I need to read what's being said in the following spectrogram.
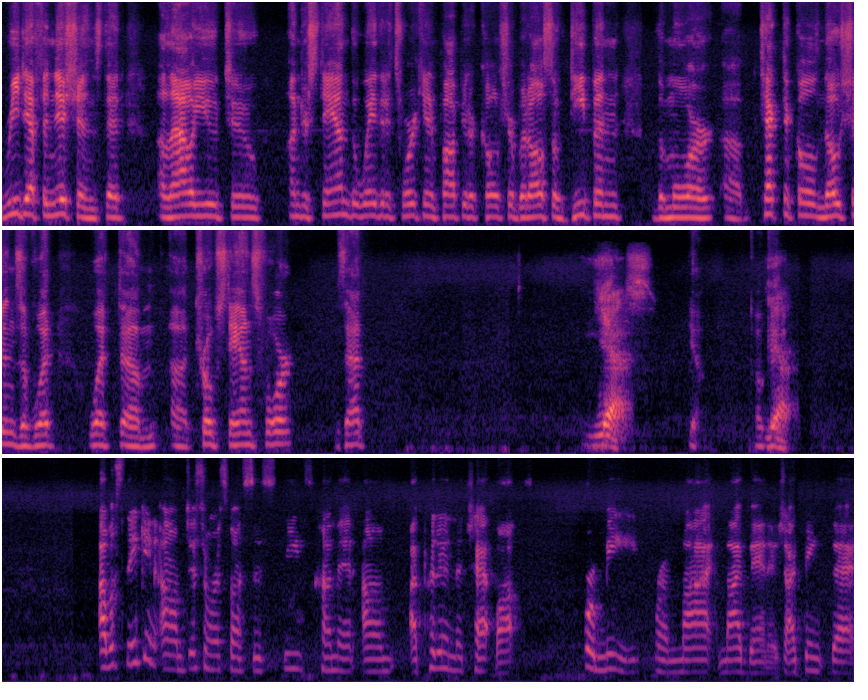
redefinitions that allow you to understand the way that it's working in popular culture, but also deepen the more uh, technical notions of what what um, uh, trope stands for. Is that? Yes. Yeah. Okay. Yeah. I was thinking, um, just in response to Steve's comment, um, I put it in the chat box. For me, from my my vantage, I think that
